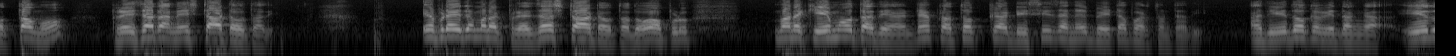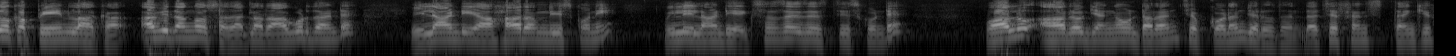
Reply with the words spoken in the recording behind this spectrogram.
మొత్తము ప్రెషర్ అనేది స్టార్ట్ అవుతుంది. ఎప్పుడైతే మనకు ప్రెషర్ స్టార్ట్ అవుతుందో అప్పుడు మనకి ఏమవుతుంది అంటే ప్రతి ఒక్క డిసీజ్ అనేది బయటపడుతుంటుంది అది ఏదో ఒక విధంగా ఏదో ఒక పెయిన్ లాగా ఆ విధంగా వస్తుంది. అట్లా రాకూడదు అంటే ఇలాంటి ఆహారం తీసుకొని వీళ్ళు ఇలాంటి ఎక్సర్సైజెస్ తీసుకుంటే వాళ్ళు ఆరోగ్యంగా ఉంటారని చెప్పుకోవడం జరుగుతుంది. That's a friends thank you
